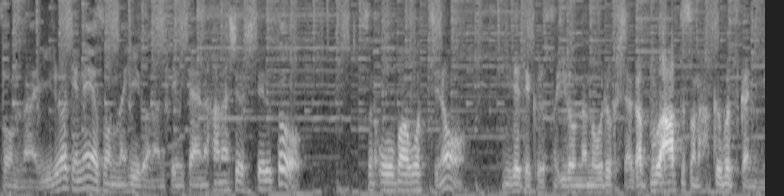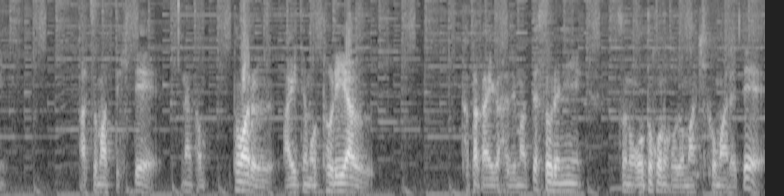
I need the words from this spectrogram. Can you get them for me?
そんないるわけねえよそんなヒーローなんてみたいな話をしてるとそのオーバーウォッチのに出てくるそのいろんな能力者がブワーってその博物館に集まってきてなんかとある相手も取り合う戦いが始まってそれにその男の子が巻き込まれて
